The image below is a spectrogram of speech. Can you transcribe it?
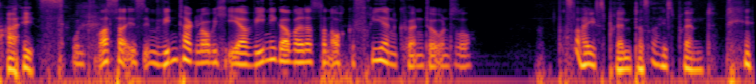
weiß. Und Wasser ist im Winter, glaube ich, eher weniger, weil das dann auch gefrieren könnte und so. Das Eis brennt, das Eis brennt.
